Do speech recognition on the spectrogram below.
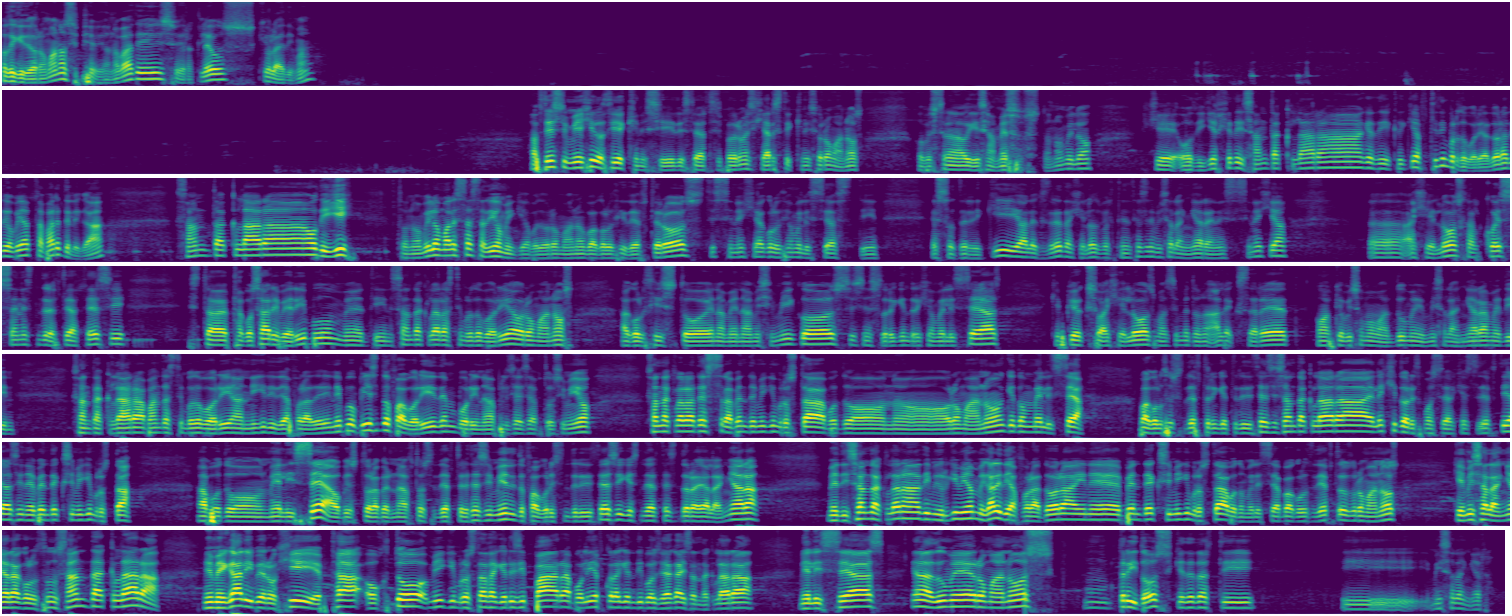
Οδηγείται ο Ρωμάνος, η Πιέβη ο Νοβάτης, ο Ηρακλέος και όλα έτοιμα. Αυτή τη στιγμή έχει δοθεί εκκίνηση της τέταρτης υποδρομής και άριστη κίνηση ο Ρωμανός, ο οποίος θέλει να οδηγήσει αμέσως στον όμιλο. Και οδηγεί έρχεται η Σάντα Κλάρα για διεκδικεί αυτή την πρωτοβουλία. Τώρα την οποία θα πάρει τελικά. Σάντα Κλάρα οδηγεί τον όμιλο, μάλιστα στα δύο μήκη από τον Ρωμανό που ακολουθεί δεύτερος. Στη συνέχεια ακολουθεί ο Μιλισσία στην εσωτερική. Άλεξ Δρέτα, Αχελός, βελτίνη θέση. Μισά Λανιάρα είναι στη συνέχεια. Ε, Αχελός, Χαλκόέσσα είναι στην τελευταία θέση στα 700 περίπου με την Σάντα Κλάρα στην πρωτοπορία. Ο Ρωμανός ακολουθεί στο 1 με 1,5 μήκος. Στην ιστορική τρέχει ο Μελισσέας και πιο έξω Αχελό μαζί με τον Άλεξ Ρετ. Ακόμα πιο πίσω Μαμαντού με η Μίσα Λανιάρα με την Σάντα Κλάρα. Πάντα στην πρωτοπορία ανοίγει τη διαφορά. Δεν είναι υποπίεση το φαβορή, δεν μπορεί να πλησιάσει αυτό το σημείο. Σάντα Κλάρα 4-5 μήκη μπροστά από τον Ρωμανό και τον Μελισσέα που ακολουθούν στη δεύτερη και τρίτη θέση. Σάντα Κλάρα ελέγχει το ρυθμό στις αρχές της ευθεία. Είναι 5-6 μήκη μπροστά από τον Μελισσέα, ο οποίος τώρα περνά αυτό στη δεύτερη θέση. Μείνει το φαβορή στην τρίτη θέση και στην τέταρτη θέση τώρα η Αλανιάρα. Με τη Σάντα Κλάρα να δημιουργεί μια μεγάλη διαφορά τώρα. Είναι 5-6 μήκη μπροστά από τον Μελισσέα που ακολουθεί δεύτερος Ρωμανός και εμείς Αλανιάρα ακολουθούν Σάντα Κλάρα με μεγάλη υπεροχή. 7-8 μήκη μπροστά θα κερδίσει πάρα πολύ εύκολα και εντυπωσιακά η Σάντα Κλάρα. Μελισσέα για να δούμε Ρωμανός τρίτος και τέταρτη η Μίσα Λανιάρα. Thank you.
